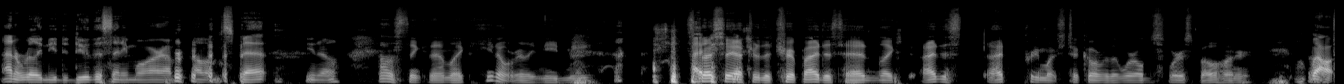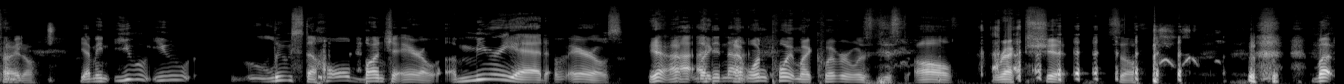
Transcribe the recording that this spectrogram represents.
I don't really need to do this anymore. I'm I'm spent. You know. I was thinking, I'm like, he don't really need me, especially after the trip I just had. Like, I just I pretty much took over the world's worst bow hunter uh, Well, I mean. Yeah, I mean, you you loosed a whole bunch of arrow, a myriad of arrows. yeah, I, I- I did not- At one point, my quiver was just all wrecked shit. So But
